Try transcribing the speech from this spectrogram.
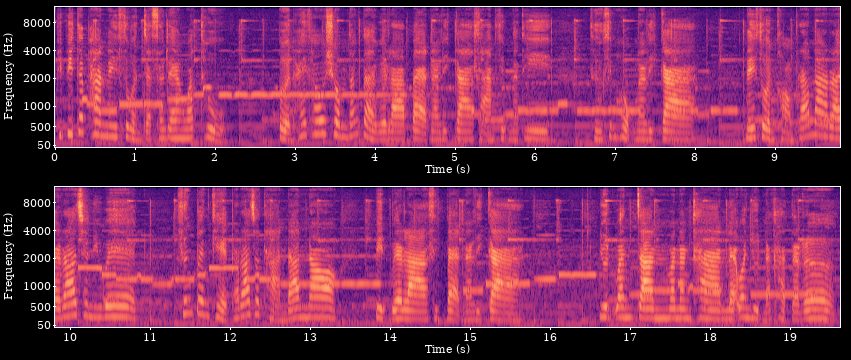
พิพิธภัณฑ์ในส่วนจัดแสดงวัตถุ เปิดให้เข้าชมตั้งแต่เวลา 8 นาฬิกา 30 นาทีถึง 16 นาฬิกา ในส่วนของพระนารายราชนิเวศ ซึ่งเป็นเขตพระราชฐานด้านนอก ปิดเวลา 18 นาฬิกา หยุดวันจันทร์ วันอังคาร และวันหยุดนักขัตฤกษ์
